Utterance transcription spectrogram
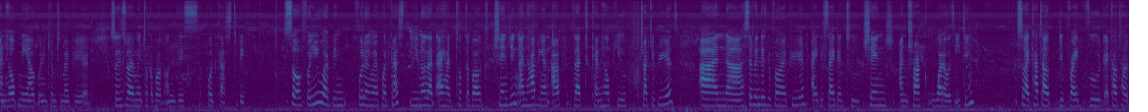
and help me out when it came to my period. So this is what I'm going to talk about on this podcast today. So for you who have been following my podcast, you know that I had talked about changing and having an app that can help you track your periods and uh, seven days before my period I decided to change and track what I was eating. So I cut out deep fried food I cut out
